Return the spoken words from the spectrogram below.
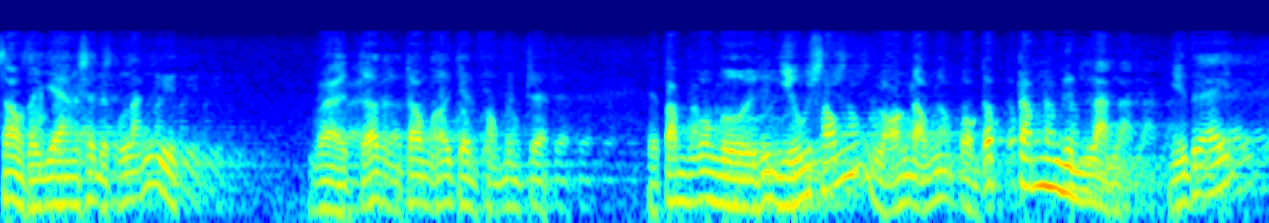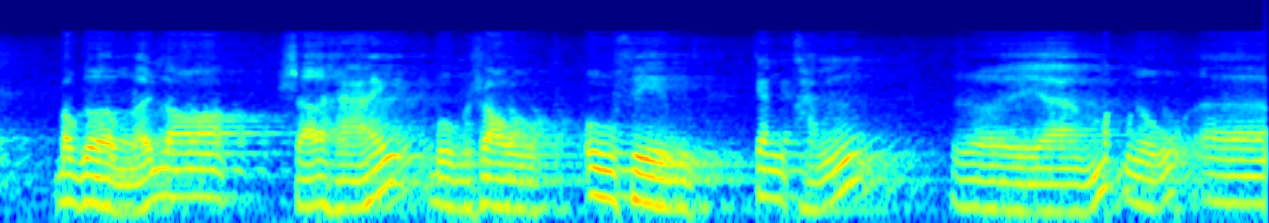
sau một thời gian sẽ được lắng đi và trở thành trong ở trên phòng bên trên. Thì tâm của con người nó nhiễu sóng, loạn động còn gấp trăm nghìn lần những thứ ấy, bao gồm nỗi lo, sợ hãi, buồn rầu ưu phiền, căng thẳng rồi à, mất ngủ à,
